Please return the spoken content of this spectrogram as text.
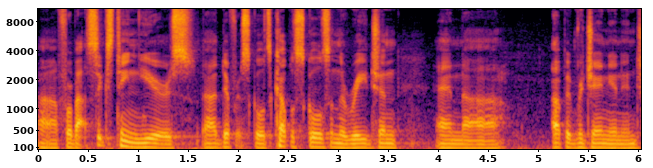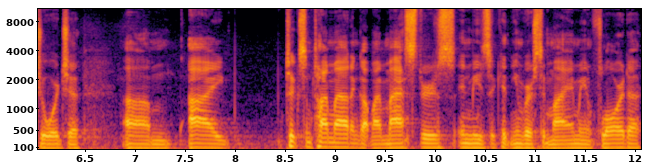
uh, for about 16 years, uh, different schools, a couple of schools in the region and uh, up in Virginia and in Georgia. Um, I took some time out and got my master's in music at the University of Miami in Florida.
